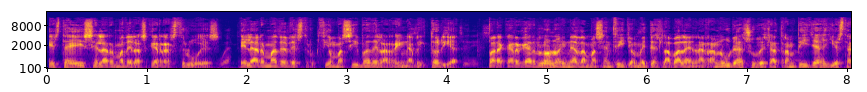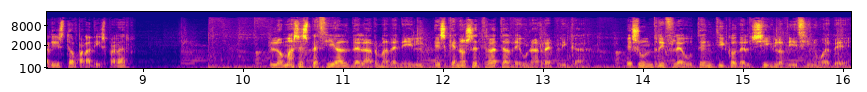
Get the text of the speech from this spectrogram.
Esta es el arma de las guerras zulúes, el arma de destrucción masiva de la reina Victoria. Para cargarlo no hay nada más sencillo. Metes la bala en la ranura, subes la trampilla y está listo para disparar. Lo más especial del arma de Neil es que no se trata de una réplica. Es un rifle auténtico del siglo XIX.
